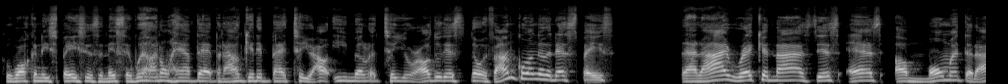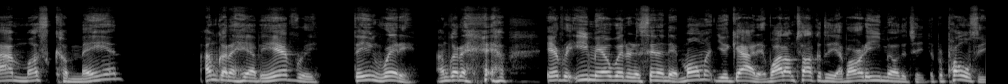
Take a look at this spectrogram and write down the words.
who walk in these spaces and they say, "Well, I don't have that, but I'll get it back to you. I'll email it to you, or I'll do this." No, if I'm going into that space and I recognize this as a moment that I must command, I'm going to have everything ready. I'm going to have every email ready to send in that moment. You got it. While I'm talking to you, I've already emailed it to you. The proposal,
